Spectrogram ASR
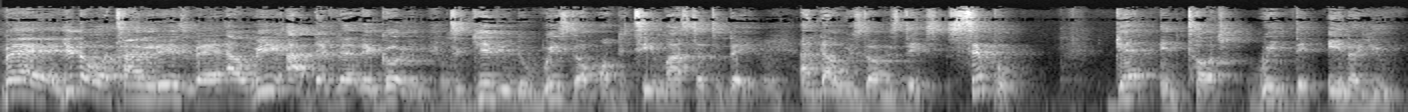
Man, you know what time it is, man, and we are definitely going mm-hmm. to give you the wisdom of the Tea Master today. Mm-hmm. And that wisdom is this simple Get in touch with the inner you.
